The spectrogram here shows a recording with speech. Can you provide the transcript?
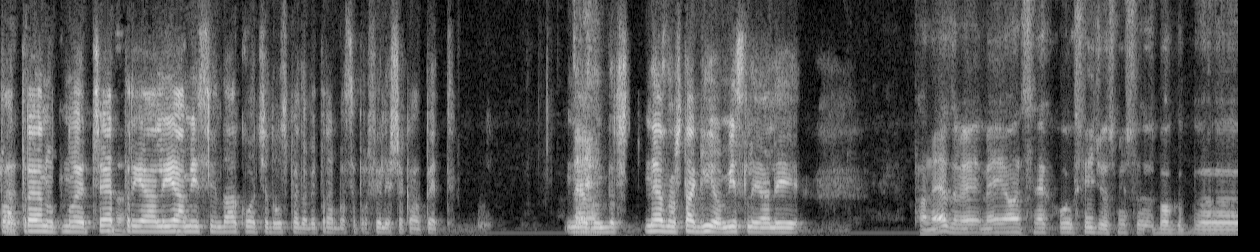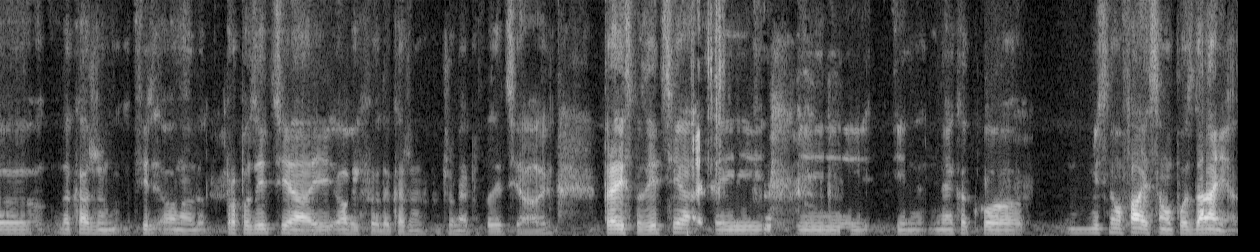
Pa trenutno je 4, da. ali ja mislim da ako hoće da uspe da bi treba se profiliše kao 5. Ne, e. znam, da ne znam šta Gio misli, ali Pa ne znam, me on se nekako uvijek sviđa u smislu zbog, e, da kažem, ono, propozicija i ovih, da kažem, ne propozicija, ali predispozicija i, i, i nekako, mislim da mu fali samopoznanja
